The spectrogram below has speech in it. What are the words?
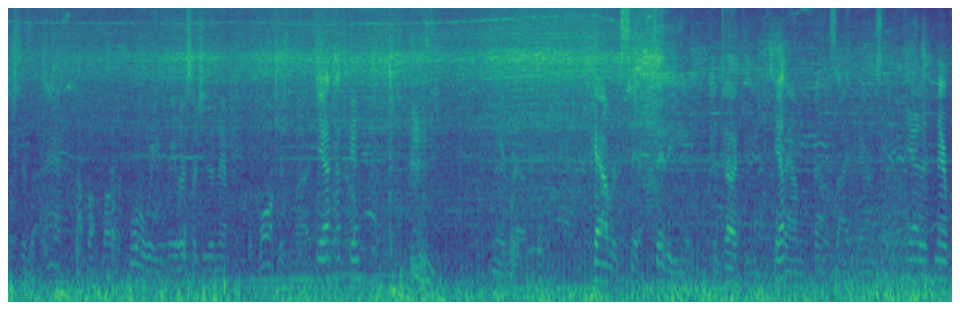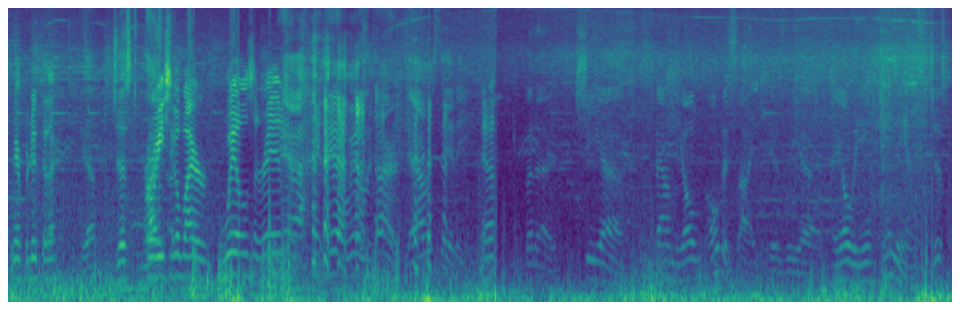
She says, eh, I bought, bought a four wheeler so she doesn't have to walk as much. Yeah, that's you know. good. And uh, Calvert City, Kentucky, Yeah. found found a site there and stuff. Yeah, near near Paducah there. Yep, just right. Where I used to go buy her wheels and rims. Yeah, yeah, wheels and tires, Calvert City. Yeah. But uh, she uh, found the old, oldest site is the uh, Paleo Indians, just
